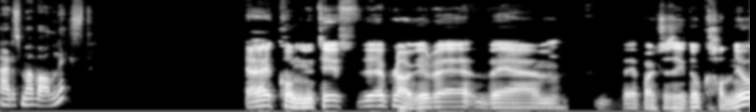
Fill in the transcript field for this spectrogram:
er det som er vanligst? Kognitive plager ved, ved, ved Parkinsons sykdom kan jo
